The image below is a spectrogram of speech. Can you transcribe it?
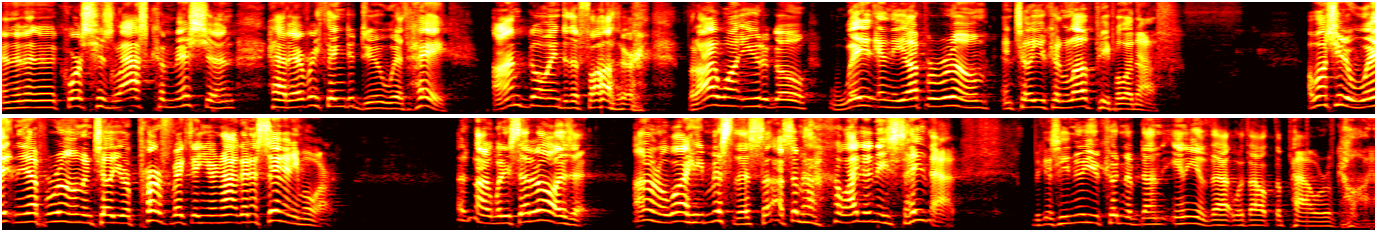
And then, and of course, his last commission had everything to do with hey, I'm going to the Father, but I want you to go wait in the upper room until you can love people enough. I want you to wait in the upper room until you're perfect and you're not going to sin anymore. That's not what he said at all, is it? I don't know why he missed this. Somehow, why didn't he say that? Because he knew you couldn't have done any of that without the power of God.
